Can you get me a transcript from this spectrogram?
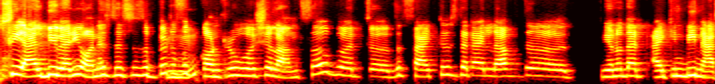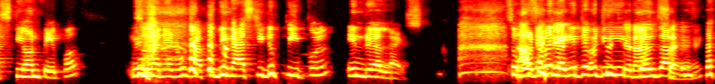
See, I'll be very honest. This is a bit mm-hmm. of a mm-hmm. controversial answer, but uh, the fact is that I love the, you know, that I can be nasty on paper so that I don't have to be nasty to people in real life so that's whatever good, negativity builds answer. up inside,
